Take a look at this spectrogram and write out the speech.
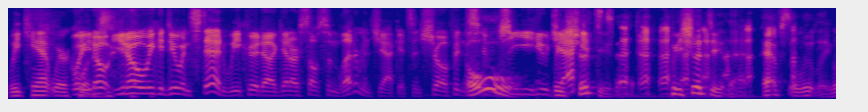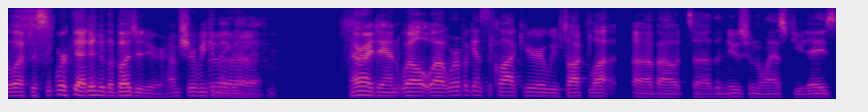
We can't wear. well, you know, zips. you know what we could do instead? We could uh, get ourselves some Letterman jackets and show up in oh, some GU jackets. We should do that. we should do that. Absolutely. We'll have to work that into the budget here. I'm sure we can make that uh. happen. All right, Dan. Well, uh, we're up against the clock here. We've talked a lot uh, about the news from the last few days.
